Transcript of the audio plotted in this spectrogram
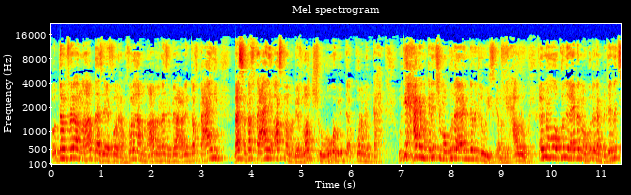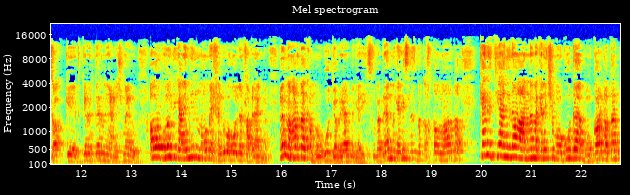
قدام فرقة النهارده زي فولهام. فولهام النهارده نازل بيلعب عليك ضغط عالي بس ضغط عالي أرسنال ما بيغلطش وهو بيبدأ الكورة من تحت. ودي حاجة ما كانتش موجودة أيام ديفيد لويس. كانوا بيحاولوا إن هو كل اللعيبة الموجودة جنب ديفيد سواء كيران تيرني على شماله. أو روب هولدنج على يمينه إن هم يخلوه هو اللي يطلع بالهجمة. النهارده كان موجود جابريال ماجاليس وجابريال ماجاليس نسبة أخطاء النهارده كانت يعني نوعا ما ما كانتش موجودة مقارنة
